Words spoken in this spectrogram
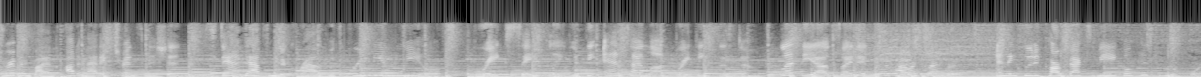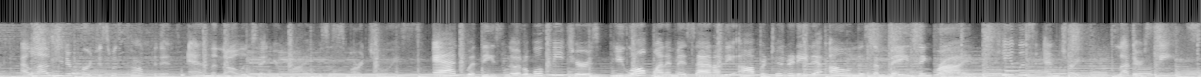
driven by an automatic transmission. Stand out from the crowd with premium wheels. Brake safely with the anti-lock braking system. Let the outside in with a power sunroof. An included Carfax vehicle history report allows you to purchase with confidence and the knowledge that your buy was a smart choice. And with these notable features, you won't want to miss out on the opportunity to own this amazing ride. Keyless entry, leather seats,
